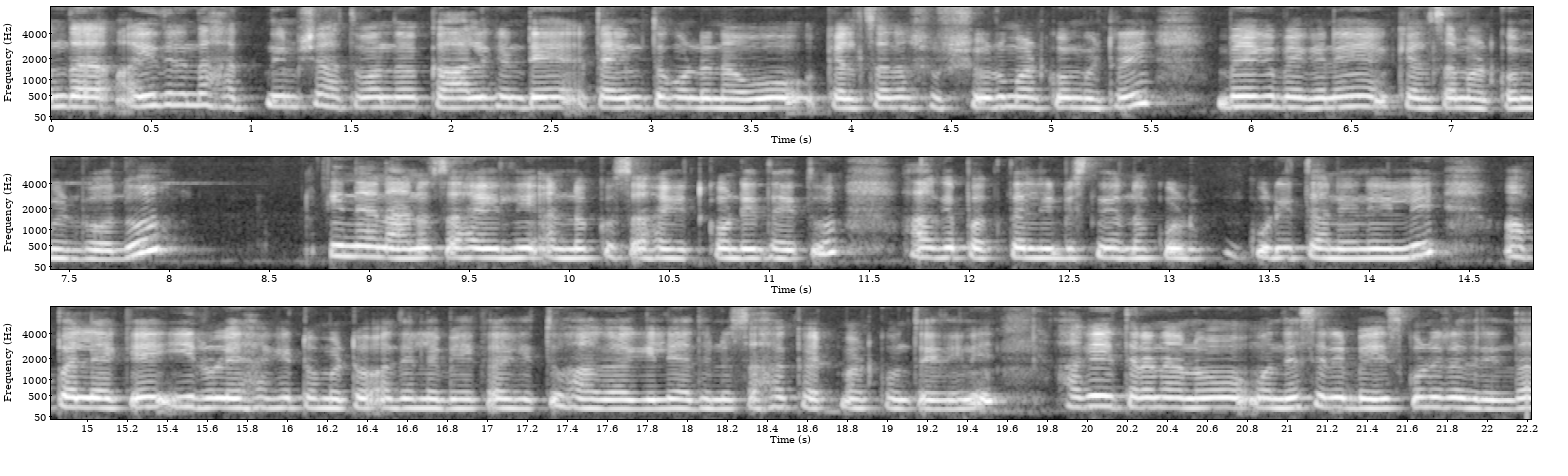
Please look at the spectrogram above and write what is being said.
ಒಂದು ಐದರಿಂದ ಹತ್ತು ನಿಮಿಷ ಅಥವಾ ಒಂದು ಕಾಲು ಗಂಟೆ ಟೈಮ್ ತೊಗೊಂಡು ನಾವು ಕೆಲಸನ ಶುರು ಮಾಡ್ಕೊಂಬಿಟ್ರೆ ಬೇಗ ಬೇಗನೆ ಕೆಲಸ ಮಾಡ್ಕೊಂಬಿಡ್ಬೋದು ಇನ್ನು ನಾನು ಸಹ ಇಲ್ಲಿ ಅನ್ನಕ್ಕೂ ಸಹ ಇಟ್ಕೊಂಡಿದ್ದಾಯಿತು. ಹಾಗೆ ಪಕ್ಕದಲ್ಲಿ ಬಿಸಿನೀರನ್ನ ಕುಡ್, ಕುಡಿತಾನೇ ಇಲ್ಲಿ. ಪಲ್ಯಕ್ಕೆ ಈರುಳ್ಳಿ, ಹಾಗೆ ಟೊಮೆಟೊ ಅದೆಲ್ಲ ಬೇಕಾಗಿತ್ತು. ಹಾಗಾಗಿ ಇಲ್ಲಿ ಅದನ್ನು ಸಹ ಕಟ್ ಮಾಡ್ಕೊತಾ ಇದ್ದೀನಿ. ಹಾಗೆ ಈ ಥರ ನಾನು ಒಂದೇ ಸರಿ ಬೇಯಿಸ್ಕೊಂಡಿರೋದ್ರಿಂದ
